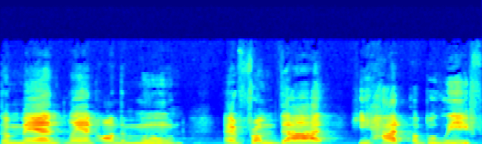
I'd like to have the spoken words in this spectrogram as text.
the man land on the moon. And from that, he had a belief.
